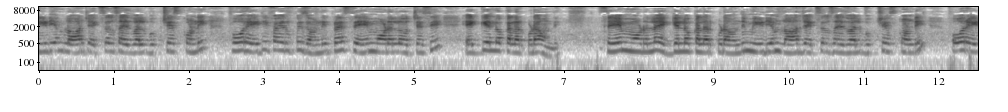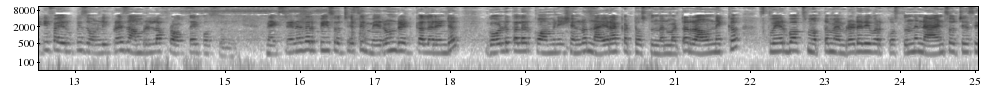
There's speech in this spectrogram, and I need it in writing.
మీడియం లార్జ్ ఎక్సెల్ సైజ్ వాళ్ళు బుక్ చేసుకోండి. Four eighty five rupees only price. Same మోడల్లో వచ్చేసి ఎగ్ ఎల్లో కలర్ కూడా ఉంది. సేమ్ మోడల్లో ఎగ్ ఎల్లో కలర్ కూడా ఉంది. మీడియం లార్జ్ ఎక్సెల్ సైజ్ వాళ్ళు బుక్ చేసుకోండి. Four eighty five rupees only price umbrella frock type వస్తుంది. నెక్స్ట్ ఎనదర్ పీస్ వచ్చేసి maroon red colour and gold colour కాంబినేషన్లో నైరా కట్ వస్తుంది అనమాట రౌండ్ నెక్ స్క్వేర్ బాక్స్ మొత్తం ఎంబ్రాయిడరీ వర్క్ వస్తుంది. హ్యాండ్స్ వచ్చేసి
